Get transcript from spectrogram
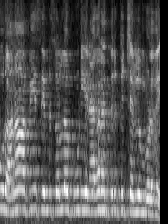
ஊர் அனாபீஸ் என்று சொல்லக்கூடிய நகரத்திற்கு செல்லும் பொழுது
